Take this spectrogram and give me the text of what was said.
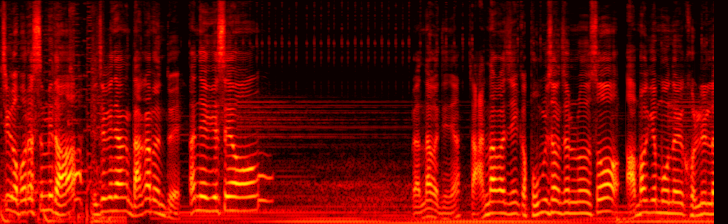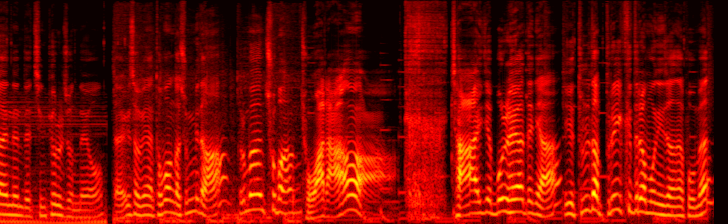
찍어버렸습니다. 이제 그냥 나가면 돼. 안녕히 계세요 왜 안 나가지냐? 자, 안 나가지니까 보물상자를 넣어서 아마게몬을 걸릴라 했는데 징표를 줬네요. 자 여기서 그냥 도망가 줍니다. 그러면 추방 좋아라! 자 이제 뭘 해야 되냐? 이게 둘 다 브레이크 드라몬이잖아요 보면?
